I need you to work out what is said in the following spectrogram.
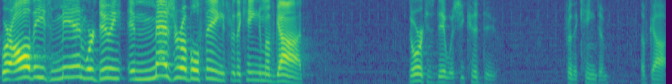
where all these men were doing immeasurable things for the kingdom of God, Dorcas did what she could do for the kingdom of God.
